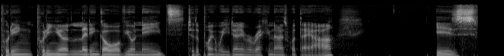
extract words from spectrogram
Putting putting your letting go of your needs to the point where you don't even recognize what they are is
